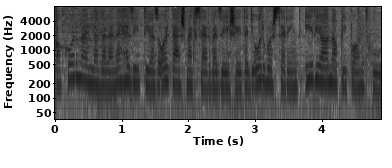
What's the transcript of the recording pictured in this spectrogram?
A kormány levele nehezíti az oltás megszervezését egy orvos szerint, írja a napi.hu.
